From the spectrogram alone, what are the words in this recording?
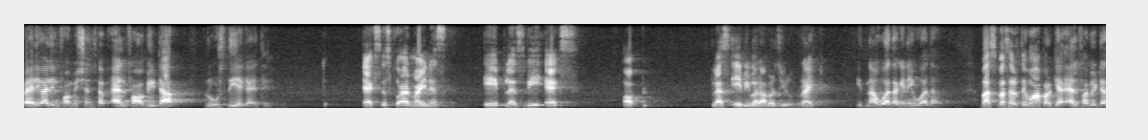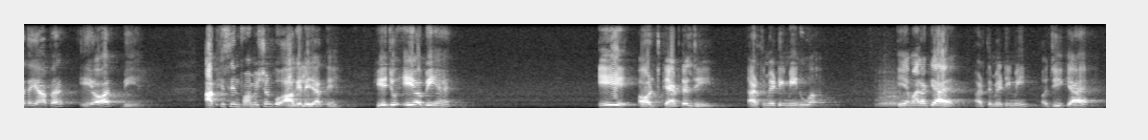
पहली वाली इन्फॉर्मेशन जब अल्फ़ा और बीटा रूट्स दिए गए थे तो X square minus A plus B X और प्लस ए बी बराबर ज़ीरो राइट इतना हुआ था कि नहीं हुआ था? बस बसरते वहाँ पर क्या अल्फ़ा बीटा था, यहाँ पर ए और बी है। अब इस इंफॉर्मेशन को आगे ले जाते हैं कि ये जो ए और बी हैं ए और कैपिटल जी अर्थमेटिक मीन हुआ। ए हमारा क्या है? अर्थमेटिक मीन और जी क्या है?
